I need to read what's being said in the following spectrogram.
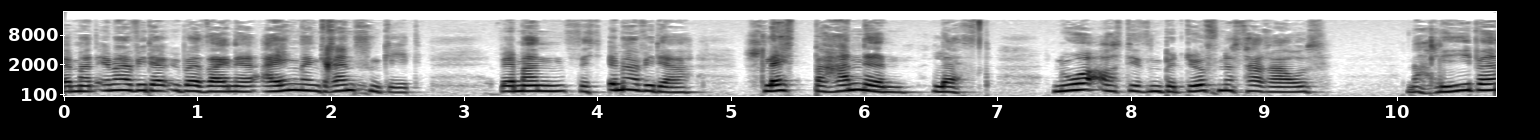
wenn man immer wieder über seine eigenen Grenzen geht, wenn man sich immer wieder schlecht behandeln lässt, nur aus diesem Bedürfnis heraus nach Liebe,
